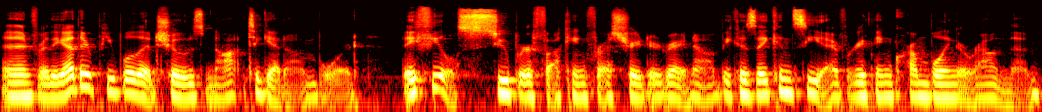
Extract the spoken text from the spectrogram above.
And then for the other people that chose not to get on board, they feel super fucking frustrated right now because they can see everything crumbling around them.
